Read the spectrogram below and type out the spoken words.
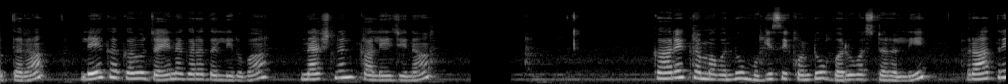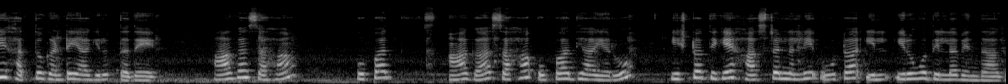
ಉತ್ತರ, ಲೇಖಕರು ಜಯನಗರದಲ್ಲಿರುವ ನ್ಯಾಷನಲ್ ಕಾಲೇಜಿನ ಕಾರ್ಯಕ್ರಮವನ್ನು ಮುಗಿಸಿಕೊಂಡು ಬರುವಷ್ಟರಲ್ಲಿ ರಾತ್ರಿ ಹತ್ತು ಗಂಟೆಯಾಗಿರುತ್ತದೆ. ಆಗ ಸಹ ಉಪ, ಆಗ ಸಹ ಉಪಾಧ್ಯಾಯರು ಇಷ್ಟೊತ್ತಿಗೆ ಹಾಸ್ಟೆಲ್ನಲ್ಲಿ ಊಟ ಇಲ್, ಇರುವುದಿಲ್ಲವೆಂದಾಗ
